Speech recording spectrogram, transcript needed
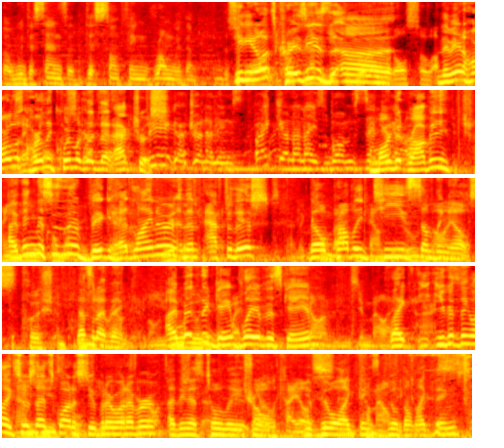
but with the sense that there's something wrong with them. Dude, you know what's crazy is uh, they made Harley, Harley Quinn look like that actress. Big adrenaline spike on an ice bomb. Margaret Robbie. I think this is their big headliner, and then after this, they'll probably tease something else. push and That's what I think. I bet the gameplay of this game, like y- you could think like Suicide Squad is stupid or whatever. I think that's totally you know, people like things, and people don't like things.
